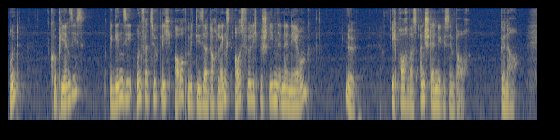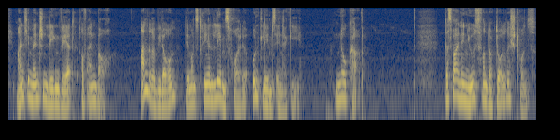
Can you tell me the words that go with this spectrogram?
Und? Kopieren Sie es? Beginnen Sie unverzüglich auch mit dieser doch längst ausführlich beschriebenen Ernährung? Nö. Ich brauche was Anständiges im Bauch. Genau. Manche Menschen legen Wert auf einen Bauch. Andere wiederum demonstrieren Lebensfreude und Lebensenergie. No Carb. Das war eine News von Dr. Ulrich Strunz,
